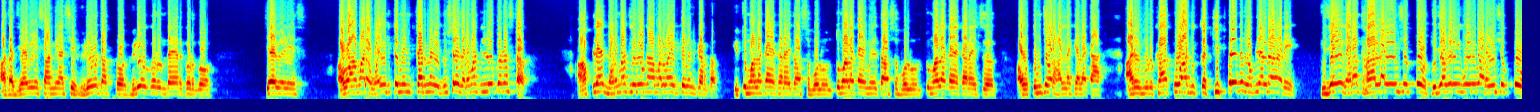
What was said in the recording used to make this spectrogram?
आता ज्यावेळेस आम्ही असे व्हिडिओ टाकतो व्हिडिओ करून तयार करतो त्यावेळेस अहो आम्हाला वाईट कमेंट करणारे दुसऱ्या धर्मातले लोक नसतात. आपल्या धर्मातले लोक आम्हाला वाईट कमेंट करतात. की तुम्हाला काय करायचं असं बोलून तुम्हाला काय मिळतं असं बोलून तुम्हाला काय करायचं? अहो तुमच्यावर हल्ला केला का? अरे मूर्खा तू आज कितपर्यंत झोपलेला राहणार आहे? तुझ्याही घरात हा हल्ला येऊ शकतो तुझ्यावरही गोळीबार होऊ शकतो.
